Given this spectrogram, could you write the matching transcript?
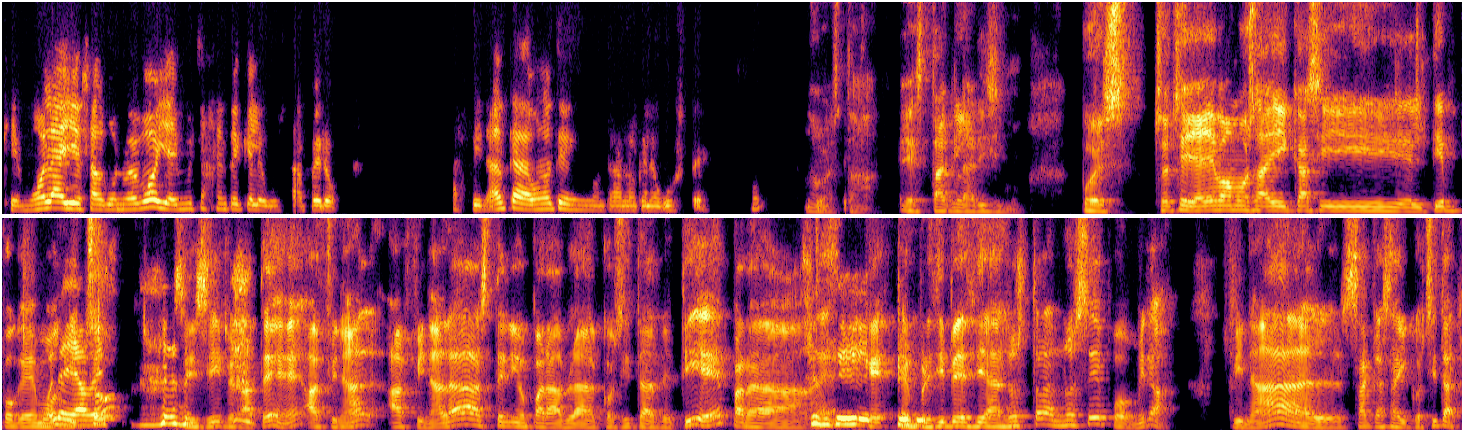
que mola y es algo nuevo y hay mucha gente que le gusta, pero al final cada uno tiene que encontrar lo que le guste. No, está, está clarísimo. Pues, Choche, ya llevamos ahí casi el tiempo que hemos dicho. Sí, sí, fíjate, ¿eh? Al final, al final has tenido para hablar cositas de ti, ¿eh? Para que, en principio decías, ostras, no sé, pues mira, al final sacas ahí cositas.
